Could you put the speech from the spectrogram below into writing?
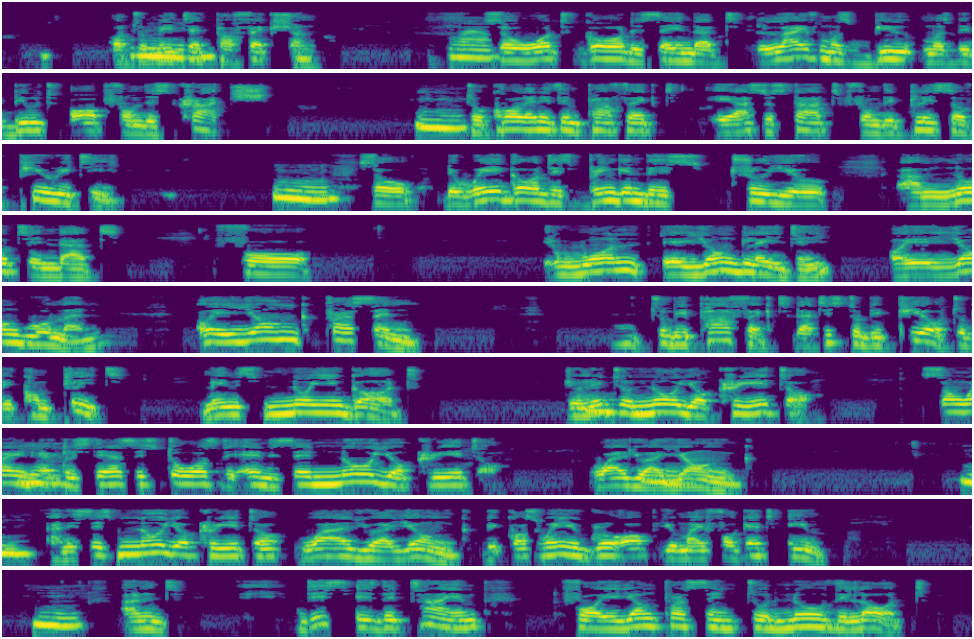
automated perfection. Wow. So what God is saying that life must build must be built up from the scratch. Mm. To call anything perfect, it has to start from the place of purity. Mm. So the way God is bringing this through you I'm noting that for one, a young lady or a young woman or a young person to be perfect, that is to be pure, to be complete, means knowing God. You need to know your creator. Somewhere in Yeah. Ecclesiastes towards the end, it said, Know your creator while you are young. Mm. And it says, Know your creator while you are young, because when you grow up, you might forget him. Mm. And this is the time for a young person to know the Lord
